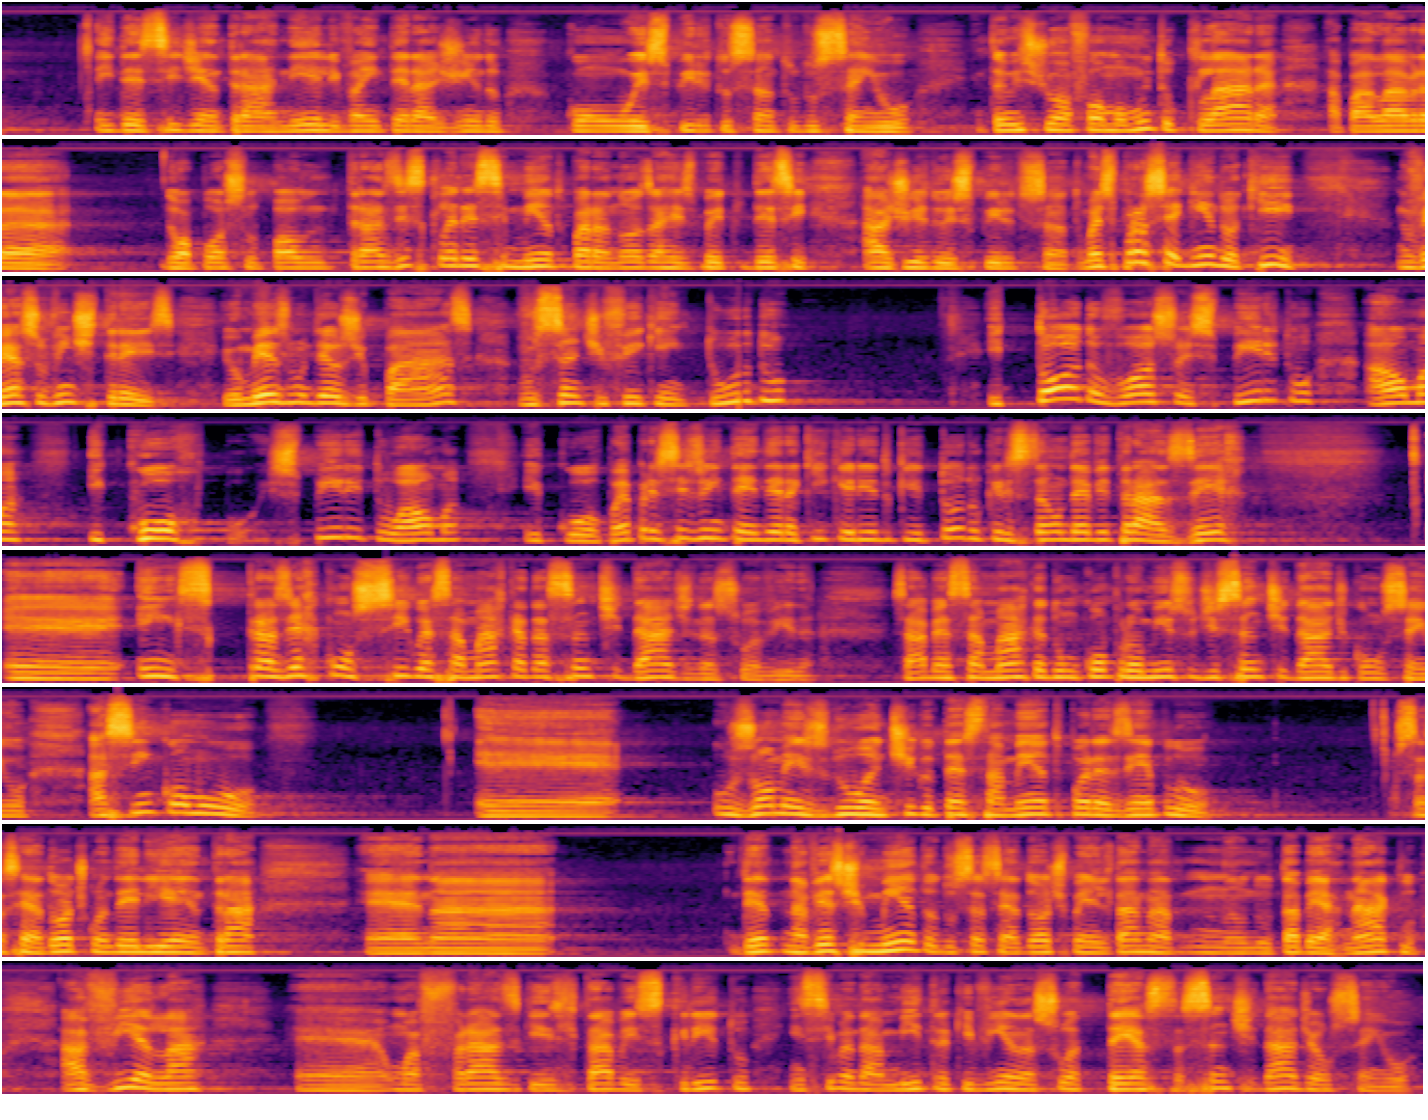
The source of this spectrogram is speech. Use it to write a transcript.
e decide entrar nele, vai interagindo com o Espírito Santo do Senhor. Então, isso de uma forma muito clara, a palavra do apóstolo Paulo traz esclarecimento para nós a respeito desse agir do Espírito Santo. Mas prosseguindo aqui, no verso 23, e o mesmo Deus de paz vos santifique em tudo, e todo o vosso espírito, alma e corpo. Espírito, alma e corpo. É preciso entender aqui, querido, que todo cristão deve trazer, é, em, trazer consigo essa marca da santidade na sua vida. Sabe, essa marca de um compromisso de santidade com o Senhor. Assim como é, os homens do Antigo Testamento, por exemplo, o sacerdote, quando ele ia entrar é, na, dentro, na vestimenta do sacerdote para ele estar na, no, no, tabernáculo, havia lá é, uma frase que estava escrito em cima da mitra que vinha na sua testa: santidade ao Senhor.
